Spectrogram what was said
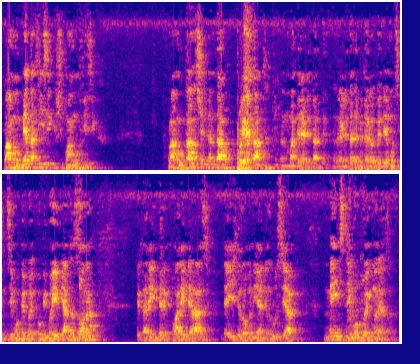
Planul metafizic și planul fizic. Planul transcendental proiectat în materialitate, în realitatea pe care o vedem, o simțim, o pipăim. Iată zona pe care intelectualii de azi, de aici, din România, din Rusia, mainstream-ul o ignorează.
